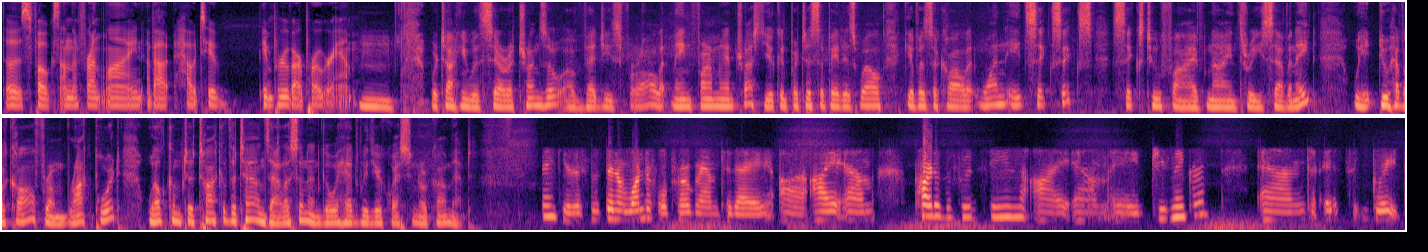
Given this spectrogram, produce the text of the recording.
those folks on the front line about how to improve our program. Mm. We're talking with Sarah Trunzo of Veggies for All at Maine Farmland Trust. You can participate as well. Give us a call at 1 866 625 9378. We do have a call from Rockport. Welcome to Talk of the Towns, Allison, and go ahead with your question or comment. Thank you. This has been a wonderful program today. Uh, I am part of the food scene. I am a cheesemaker and it's great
